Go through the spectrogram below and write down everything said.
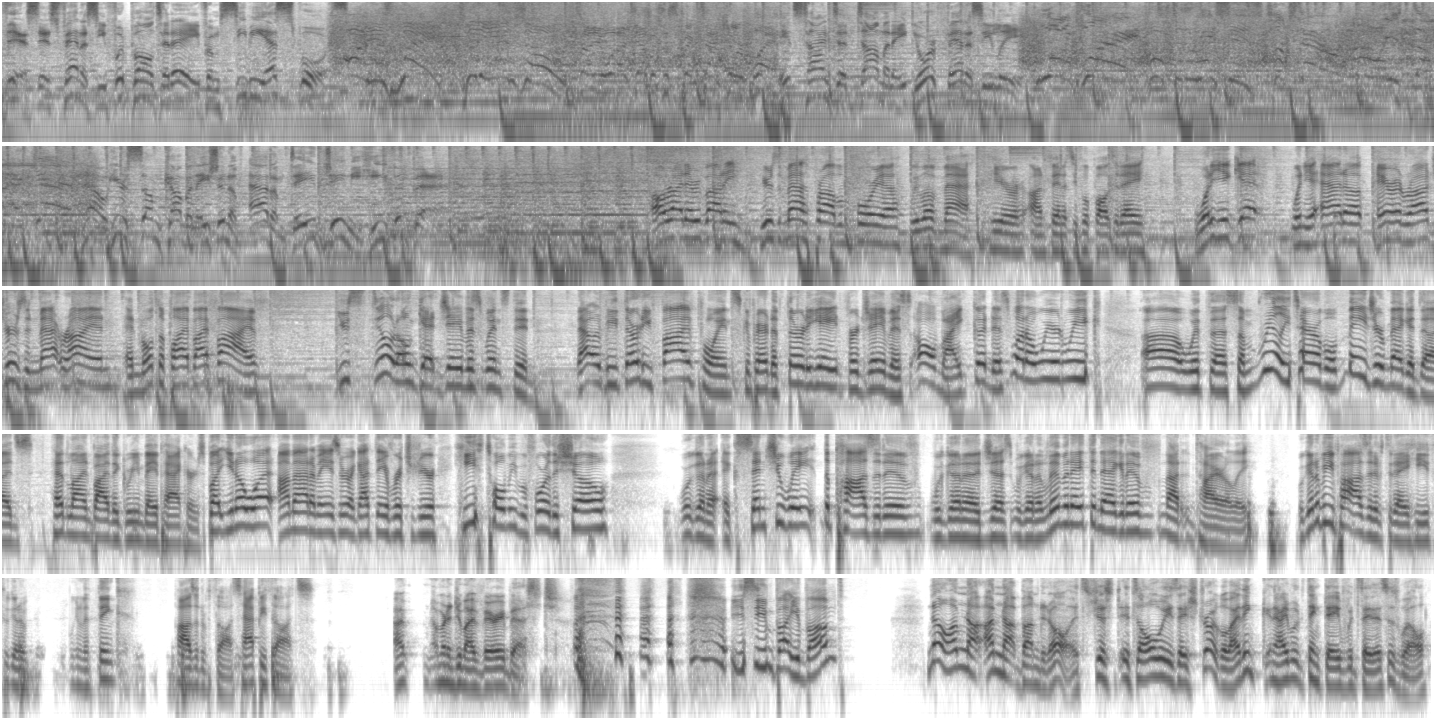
This is Fantasy Football Today from CBS Sports. On his way to the end zone. Tell you what, that was a spectacular play. It's time to dominate your fantasy league. What a play! Off to the races. Touchdown. Oh, he's done it again. Now here's some combination of Adam, Dave, Jamie, Heath, and Ben. All right, everybody, here's a math problem for you. We love math here on Fantasy Football Today. What do you get when you add up Aaron Rodgers and Matt Ryan and multiply by five? You still don't get Jameis Winston. That would be 35 points compared to 38 for Jameis. Oh my goodness, what a weird week uh, with uh, some really terrible major mega duds headlined by the Green Bay Packers. But you know what? I'm Adam Aizer. I got Dave Richard here. Heath told me before the show we're gonna accentuate the positive. We're gonna just we're gonna eliminate the negative. Not entirely. We're gonna be positive today, Heath. We're gonna we're gonna think positive thoughts, happy thoughts. I'm, I'm going to do my very best. You seem you bummed? No, I'm not. I'm not bummed at all. It's just it's always a struggle. I think, and I would think Dave would say this as well.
